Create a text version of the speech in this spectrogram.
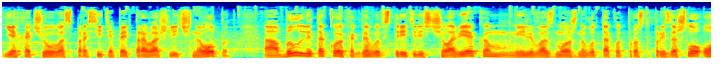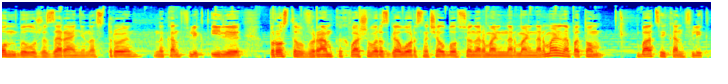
я хочу у вас спросить опять про ваш личный опыт. А было ли такое, когда вы встретились с человеком, или, возможно, вот так вот просто произошло, он был уже заранее настроен на конфликт, или просто в рамках вашего разговора сначала было все нормально, нормально, нормально, а потом бац и конфликт.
